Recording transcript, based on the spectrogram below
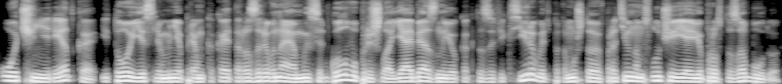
очень редко, и то, если мне прям какая-то разрывная мысль в голову пришла, я обязан ее как-то зафиксировать, потому что в противном случае я ее просто забуду.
